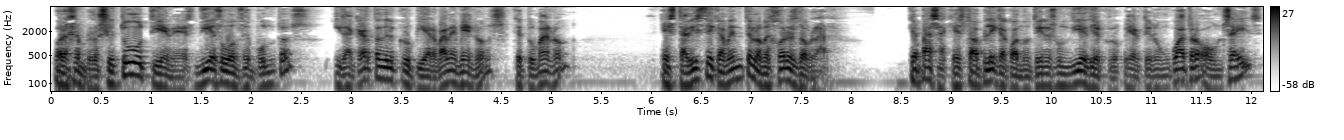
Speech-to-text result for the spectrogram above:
Por ejemplo, si tú tienes 10 u 11 puntos y la carta del croupier vale menos que tu mano, estadísticamente lo mejor es doblar. ¿Qué pasa? Que esto aplica cuando tienes un 10 y el croupier tiene un 4 o un 6,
